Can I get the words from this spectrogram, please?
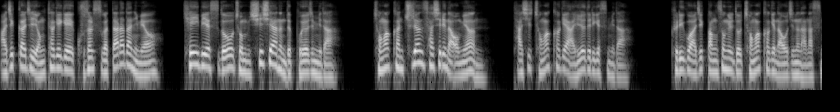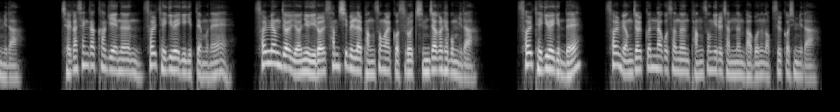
아직까지 영탁에게 구설수가 따라다니며 KBS도 좀 쉬쉬하는 듯 보여집니다. 정확한 출연 사실이 나오면 다시 정확하게 알려드리겠습니다. 그리고 아직 방송일도 정확하게 나오지는 않았습니다. 제가 생각하기에는 설 대기획이기 때문에 설명절 연휴 1월 30일 날 방송할 것으로 짐작을 해봅니다. 설 대기획인데 설 명절 끝나고서는 방송일을 잡는 바보는 없을 것입니다.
